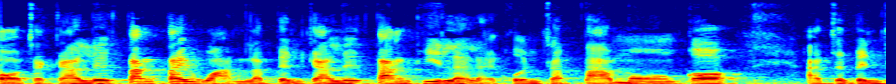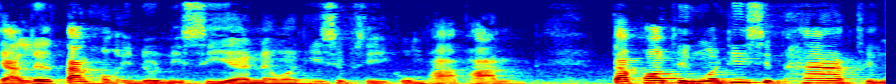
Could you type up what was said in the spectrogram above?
ต่อจากการเลือกตั้งไต้หวัน และเป็นการเลือกตั้งที่หลาย ๆ คนจับตามอง ก็อาจจะเป็นการเลือกตั้งของอินโดนีเซียในวันที่ 14 กุมภาพันธ์แต่พอถึงวันที่ 15 ถึง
